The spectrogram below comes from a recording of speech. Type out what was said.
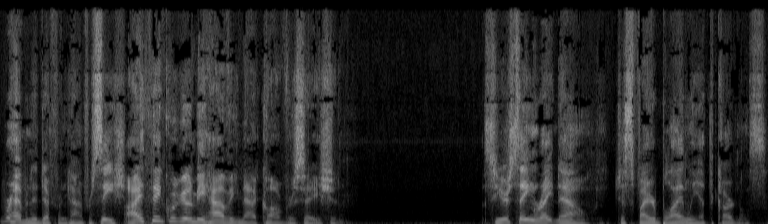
We're having a different conversation. I think we're going to be having that conversation. So you're saying right now, just fire blindly at the Cardinals?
